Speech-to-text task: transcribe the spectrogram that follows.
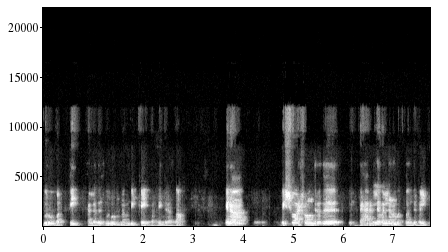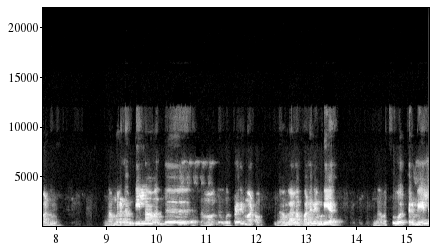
குரு பக்தி அல்லது குரு நம்பிக்கை அப்படிங்கிறது தான். ஏன்னா விஸ்வாசம்ங்கிறது வேற லெவல்ல நமக்கு வந்து ஹெல்ப் பண்ணணும் நம்மளை நம்பிலாம் வந்து நம்ம வந்து உருப்படவே மாட்டோம். நம்மளாலாம் பண்ணவே முடியாது. நமக்கு ஒருத்தர் மேல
